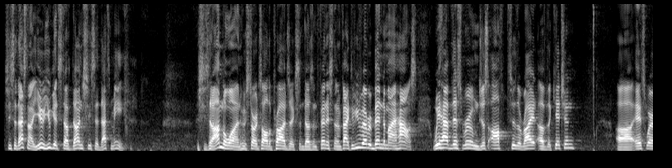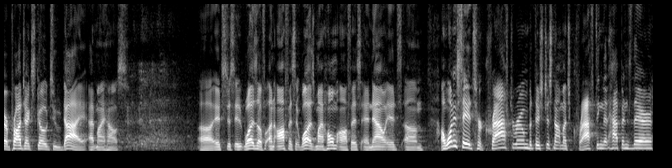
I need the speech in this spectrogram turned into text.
She said, That's not you. You get stuff done. She said, That's me. She said, I'm the one who starts all the projects and doesn't finish them. In fact, if you've ever been to my house, we have this room just off to the right of the kitchen. Uh, it's where projects go to die at my house. Uh, it's just, it was a, an office, it was my home office, and now it's, um, I want to say it's her craft room, but there's just not much crafting that happens there.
